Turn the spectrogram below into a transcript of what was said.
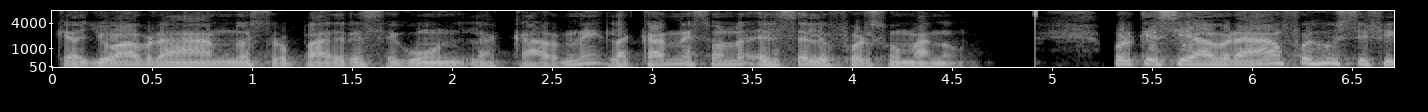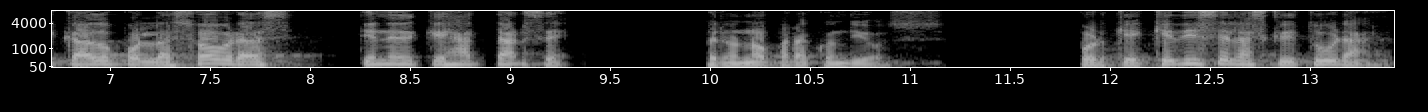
Que halló Abraham, nuestro padre, según la carne. La carne son, es el esfuerzo humano. Porque si Abraham fue justificado por las obras, tiene que jactarse, pero no para con Dios. Porque, ¿qué dice la escritura?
